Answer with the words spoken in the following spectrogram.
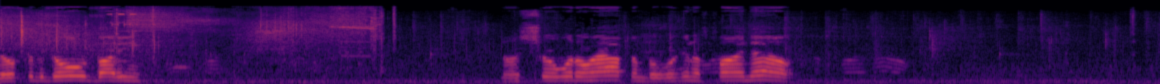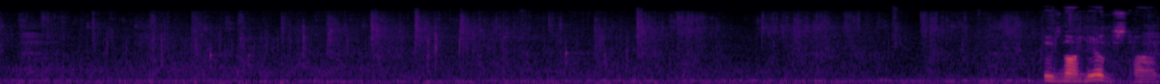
Go for the gold, buddy. Not sure what'll happen, but we're gonna find out. He's not here this time.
